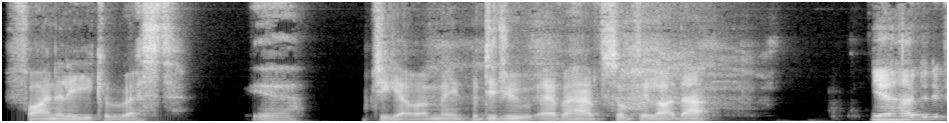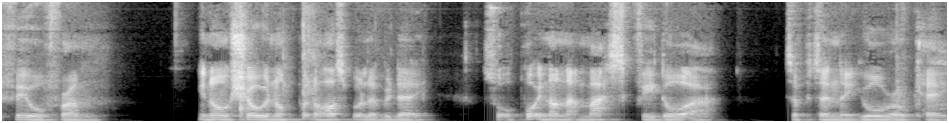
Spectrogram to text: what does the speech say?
finally, you can rest. Yeah. Do you get what I mean? But did you ever have something like that? Yeah, how did it feel from, you know, showing up at the hospital every day, sort of putting on that mask for your daughter to pretend that you're okay,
